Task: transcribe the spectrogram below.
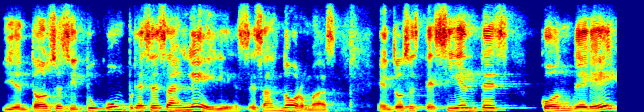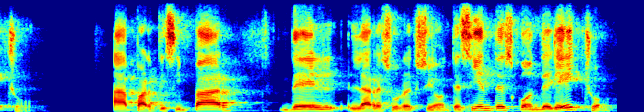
Y entonces si tú cumples esas leyes, esas normas, entonces te sientes con derecho a participar de la resurrección. Te sientes con derecho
